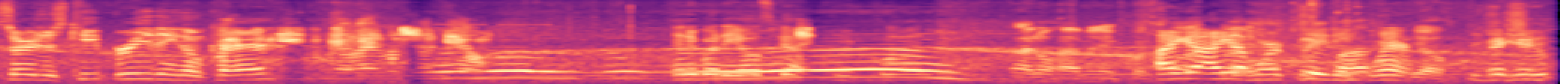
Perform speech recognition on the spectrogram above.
Sir, just keep breathing, okay? Anybody else got quick I don't have any quick I got, I got more quick JD, where? Yo. Did you shoot?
